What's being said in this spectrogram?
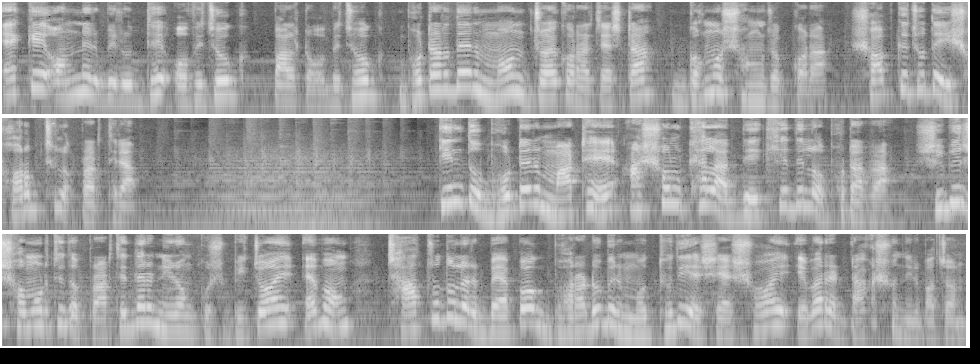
একে অন্যের বিরুদ্ধে অভিযোগ, পাল্টা অভিযোগ, ভোটারদের মন জয় করার চেষ্টা, গণসংযোগ করা, সবকিছুতেই সরব ছিল প্রার্থীরা। কিন্তু ভোটের মাঠে আসল খেলা দেখিয়ে দিল ভোটাররা। শিবির সমর্থিত প্রার্থীদের নিরঙ্কুশ বিজয় এবং ছাত্রদলের ব্যাপক ভরাডুবির মধ্য দিয়ে শেষ হয় এবারের ডাকসু নির্বাচন।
